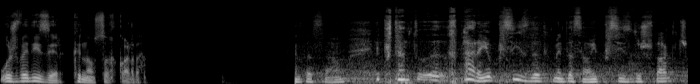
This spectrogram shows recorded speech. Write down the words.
Hoje veio dizer que não se recorda. E, portanto, eh, reparem, eu preciso da documentação e preciso dos factos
